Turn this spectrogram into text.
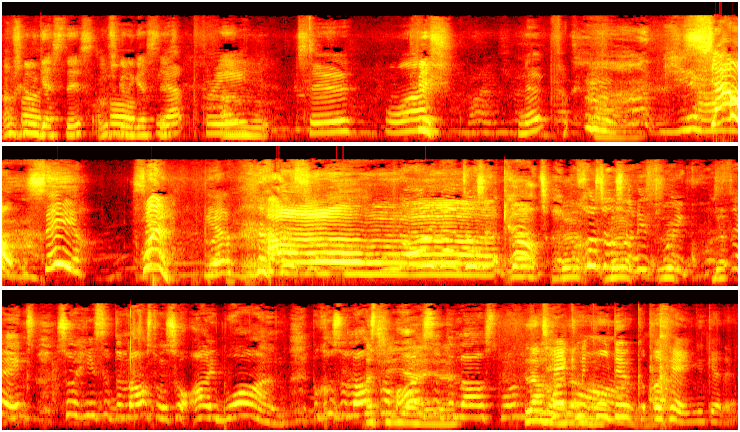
I'm just gonna guess this. I'm just gonna guess this. Yep. Three, Um, two, one. fish. Nope. Shout! See? When? Yep. Because there's was only three the- things. So he said the last one, so I won because the last Actually, time yeah, I said the last one. Yeah. Technical diff. Okay, you get it.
